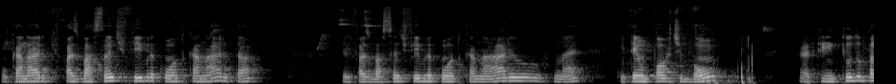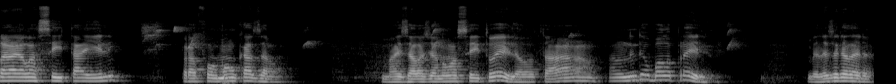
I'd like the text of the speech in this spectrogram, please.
um canário que faz bastante fibra com outro canário, tá? Ele faz bastante fibra com outro canário, né? E tem um porte bom. É, tem tudo para ela aceitar ele para formar um casal. Mas ela já não aceitou ele, ela tá. Ela nem deu bola pra ele. Beleza, galera?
